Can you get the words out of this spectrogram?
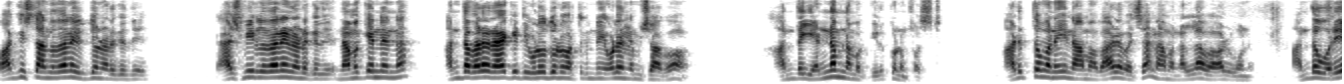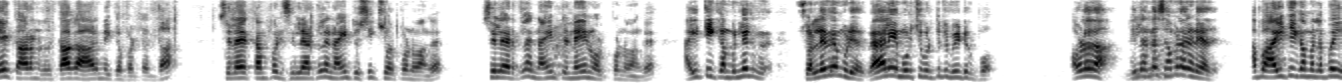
பாகிஸ்தானில் தானே யுத்தம் நடக்குது. காஷ்மீரில் தானே நடக்குது. நமக்கு என்னென்னா அந்த வர ராக்கெட் இவ்வளோ தூரம் வரத்துக்கு எவ்வளோ நிமிஷம் ஆகும்? அந்த எண்ணம் நமக்கு இருக்கணும் ஃபஸ்ட்டு அடுத்தவனை நாம் வாழ வச்சா நாம் நல்லா வாழ்வோன்னு. அந்த ஒரே காரணத்துக்காக ஆரம்பிக்கப்பட்டது தான் சில கம்பெனி சில இடத்துல நைன் டு சிக்ஸ் ஒர்க் பண்ணுவாங்க. சில இடத்துல நைன் டு நைன் ஒர்க் பண்ணுவாங்க. ஐடி கம்பெனியில் சொல்லவே முடியாது. வேலையை முடிச்சு கொடுத்துட்டு வீட்டுக்கு போ. அவ்வளோதான் இல்லைன்னா சம்பளம் கிடையாது. அப்போ ஐடி கம்பெனியில் போய்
